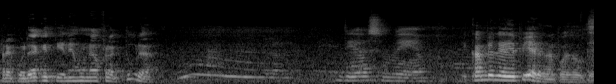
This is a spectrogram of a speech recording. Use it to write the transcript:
Recuerda que tienes una fractura. Dios mío. Y cámbiale de pierna, pues, doctor.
